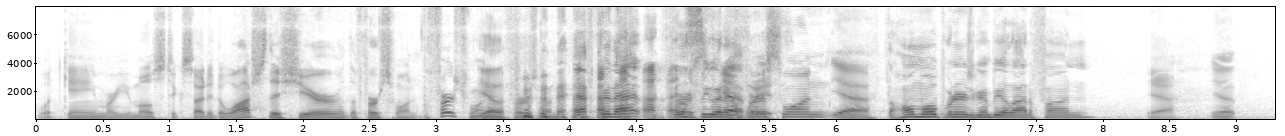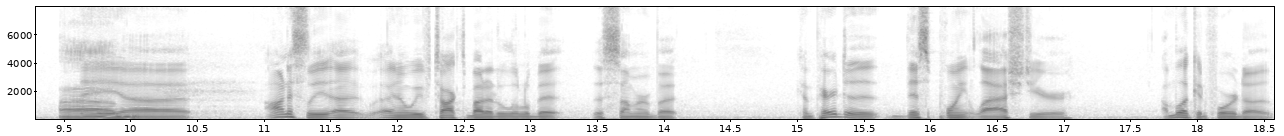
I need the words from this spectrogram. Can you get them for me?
what game are you most excited to watch this year? The first one. The first one. Yeah, the first one. After that, we'll see what yeah, happens. First one, yeah. The home opener is going to be a lot of fun. Yeah. Yep. they, Um, uh, honestly, uh, I know we've talked about it a little bit this summer, but compared to this point last year, I'm looking forward to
